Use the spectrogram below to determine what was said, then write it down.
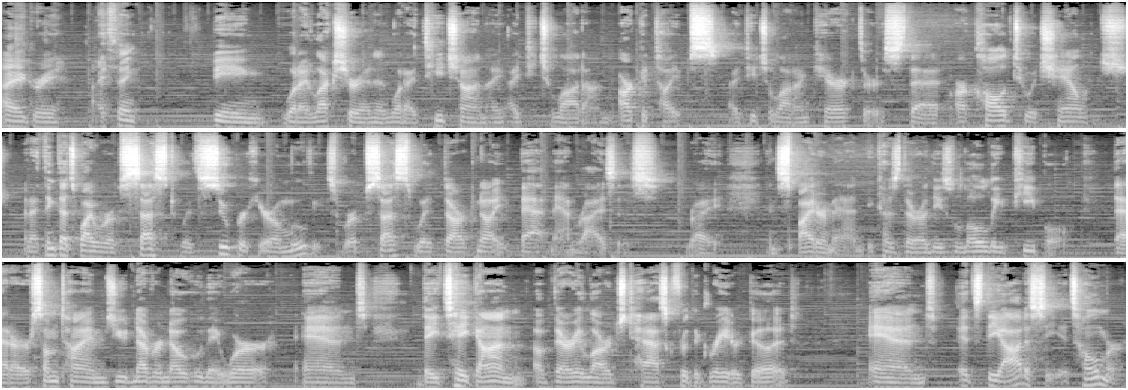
I agree. I think being what I lecture in and what I teach on, I, I, teach a lot on archetypes. I teach a lot on characters that are called to a challenge. And I think that's why we're obsessed with superhero movies. We're obsessed with Dark Knight, Batman Rises, right? And Spider Man, because there are these lowly people that are sometimes you'd never know who they were. And they take on a very large task for the greater good. And it's the Odyssey, it's Homer.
